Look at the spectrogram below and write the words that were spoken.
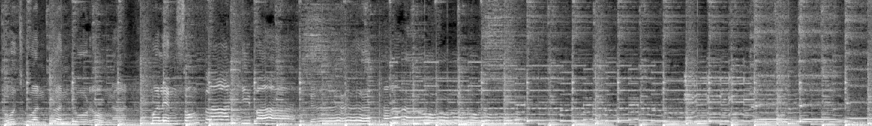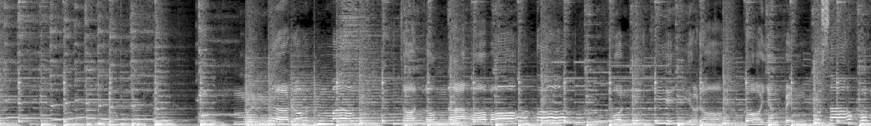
โทรชวนเพื่อนอยู่โรงงานเมื่อเล่นสงกรานที่บ้านเกิดเฮาเมื่อรถเมา ก็ยังเป็นผู้สาวคน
